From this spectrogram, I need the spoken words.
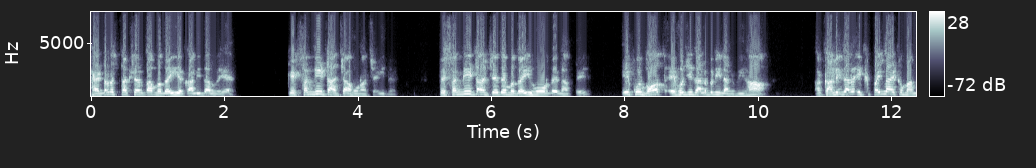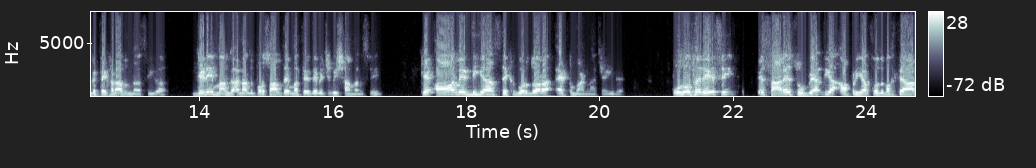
ਫੈਡਰਲ ਸਟਰਕਚਰ ਦਾ ਮਦਈ ਅਕਾਲੀ ਦਲ ਰਿਹਾ ਹੈ ਕਿ ਸੰਘੀ ਢਾਂਚਾ ਹੋਣਾ ਚਾਹੀਦਾ ਹੈ, ਤੇ ਸੰਘੀ ਢਾਂਚੇ ਦੇ ਮਦਈ ਹੋਣ ਦੇ ਨਾਤੇ ਇਹ ਕੋਈ ਬਹੁਤ ਇਹੋ ਜੀ ਗੱਲ ਵੀ ਨਹੀਂ ਲੱਗਦੀ ਹਾਂ ਅਕਾਲੀ ਦਲ ਇੱਕ ਪਹਿਲਾਂ ਇੱਕ ਮੰਗ ਤੇ ਖੜਾ ਹੁੰਦਾ ਸੀਗਾ, ਜਿਹੜੀ ਮੰਗ ਅਨੰਦਪੁਰ ਸਾਹਿਬ ਦੇ ਮਤੇ ਦੇ ਵਿੱਚ ਵੀ ਸ਼ਾਮਲ ਸੀ, ਕਿ all India Sikh Gurdwara act ਬਣਨਾ ਚਾਹੀਦਾ। ਉਦੋਂ ਫਿਰ ਇਹ ਸੀ ਕਿ ਸਾਰੇ ਸੂਬਿਆਂ ਦੀਆਂ ਆਪਣੀਆਂ ਖੁਦ ਮੁਖਤਿਆਰ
